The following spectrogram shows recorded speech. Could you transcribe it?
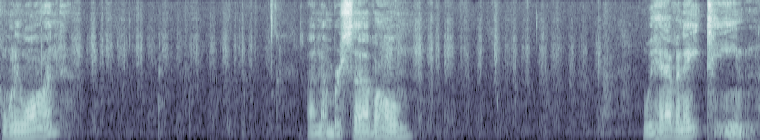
21. A number 7. We have an 18.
